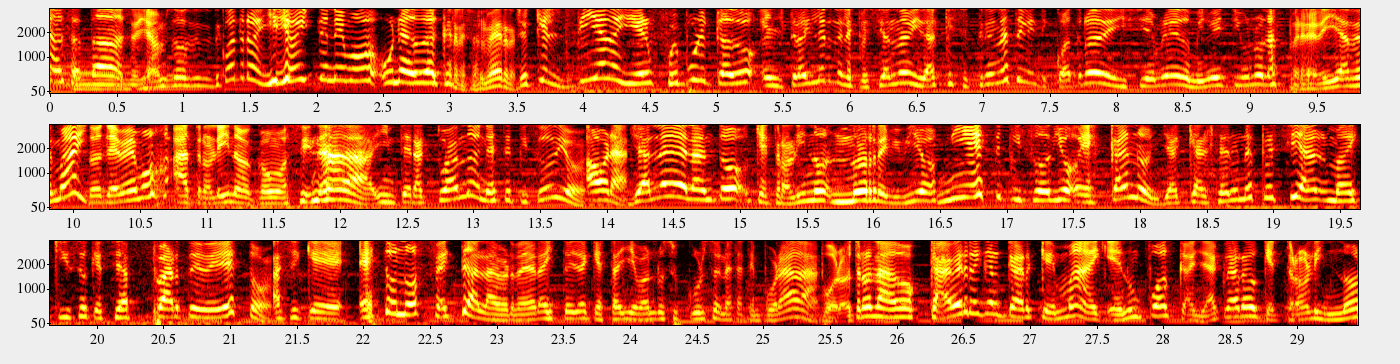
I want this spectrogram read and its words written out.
a todos, soy Jamso74 y hoy tenemos una duda que resolver Ya que el día de ayer fue publicado el tráiler del especial Navidad que se estrena este 24 de diciembre de 2021 en las perrerías de Mike Donde vemos a Trollino como si nada, interactuando en este episodio. Ahora, ya le adelanto que Trollino no revivió, ni este episodio es canon Ya que al ser un especial, Mike quiso que sea parte de esto. Así que esto no afecta a la verdadera historia que está llevando su curso en esta temporada. Por otro lado, cabe recalcar que Mike en un podcast ya aclaró que Trolli no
